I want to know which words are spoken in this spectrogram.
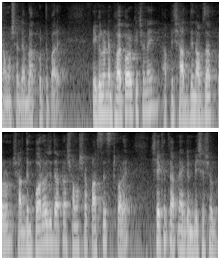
সমস্যা ডেভেলপ করতে পারে। এগুলো নিয়ে ভয় পাওয়ার কিছু নেই। আপনি সাত দিন অবজার্ভ করুন। সাত দিন পরেও যদি আপনার সমস্যা পারসিস্ট করে, সেক্ষেত্রে আপনি একজন বিশেষজ্ঞ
